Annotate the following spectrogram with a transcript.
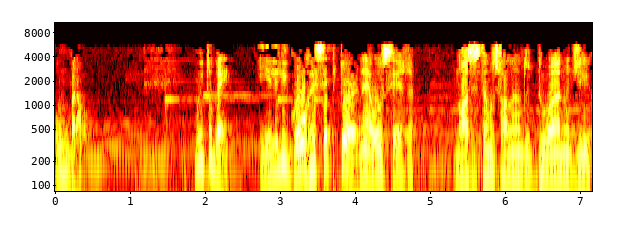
umbral. Muito bem, e ele ligou o receptor, né? Ou seja, nós estamos falando do ano de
